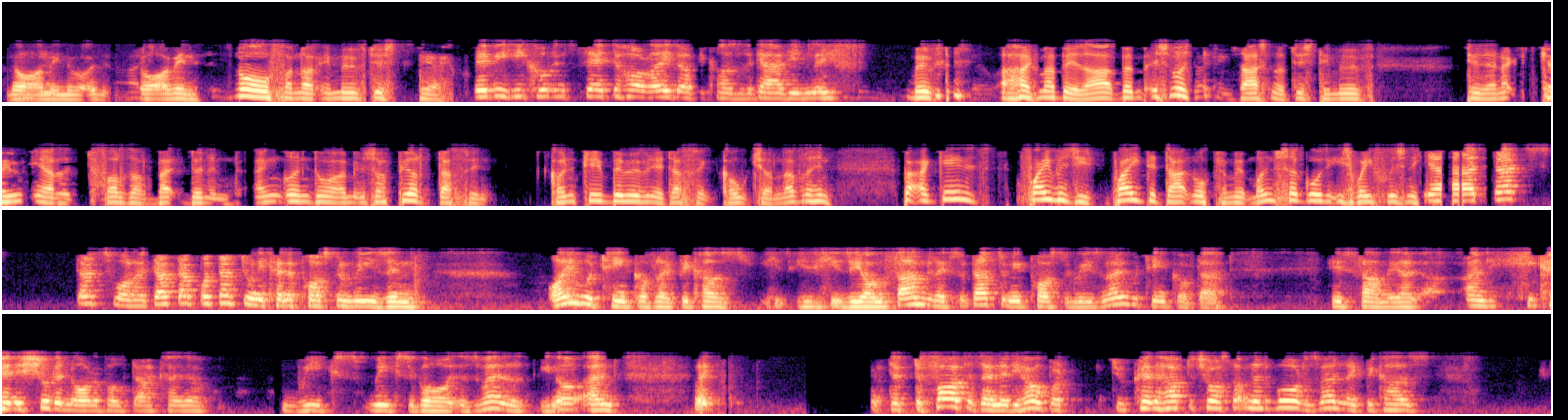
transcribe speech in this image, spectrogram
no, I mean, no, I mean, it's no for not to move just there. Maybe he couldn't say to her either because of the guardian leave moved. uh, maybe that, but it's not he's asking her just to move to the next county or further bit down in England. I mean, it's a pure different country, be moving a different culture and everything. But again, why was he? Why did that not come out months ago that his wife wasn't? Yeah, that's that's what I that that but that's the only kind of personal reason I would think of like because he's he's a young family like so that's the only possible reason I would think of that his family and, and he kind of should have known about that kind of weeks weeks ago as well, you know. And like the, the fault is Eddie Howe, but you kind of have to throw something on the board as well, like because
